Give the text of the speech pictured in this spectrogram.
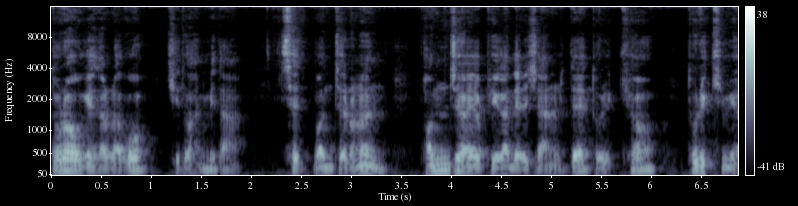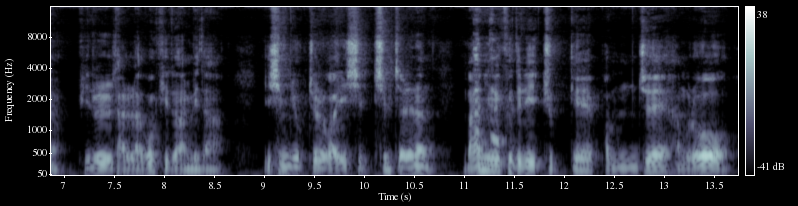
돌아오게 해달라고 기도합니다. 셋 번째로는 범죄하여 비가 내리지 않을 때 돌이켜 돌이키며 비를 달라고 기도합니다. 26절과 27절에는 만일 그들이 죽게 범죄함으로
